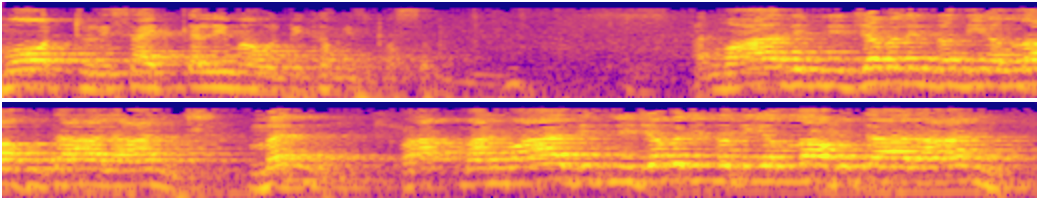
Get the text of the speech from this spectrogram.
maut to recite kalima will become impossible. And Mu'adh ibn Jabal radiallahu ta'ala an, man, man Mu'adh ibn Jabal radiallahu ta'ala an,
